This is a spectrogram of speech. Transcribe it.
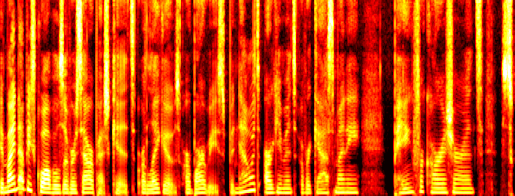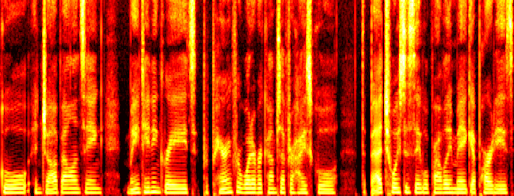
It might not be squabbles over Sour Patch Kids or Legos or Barbies, but now it's arguments over gas money, paying for car insurance, school and job balancing, maintaining grades, preparing for whatever comes after high school, the bad choices they will probably make at parties,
